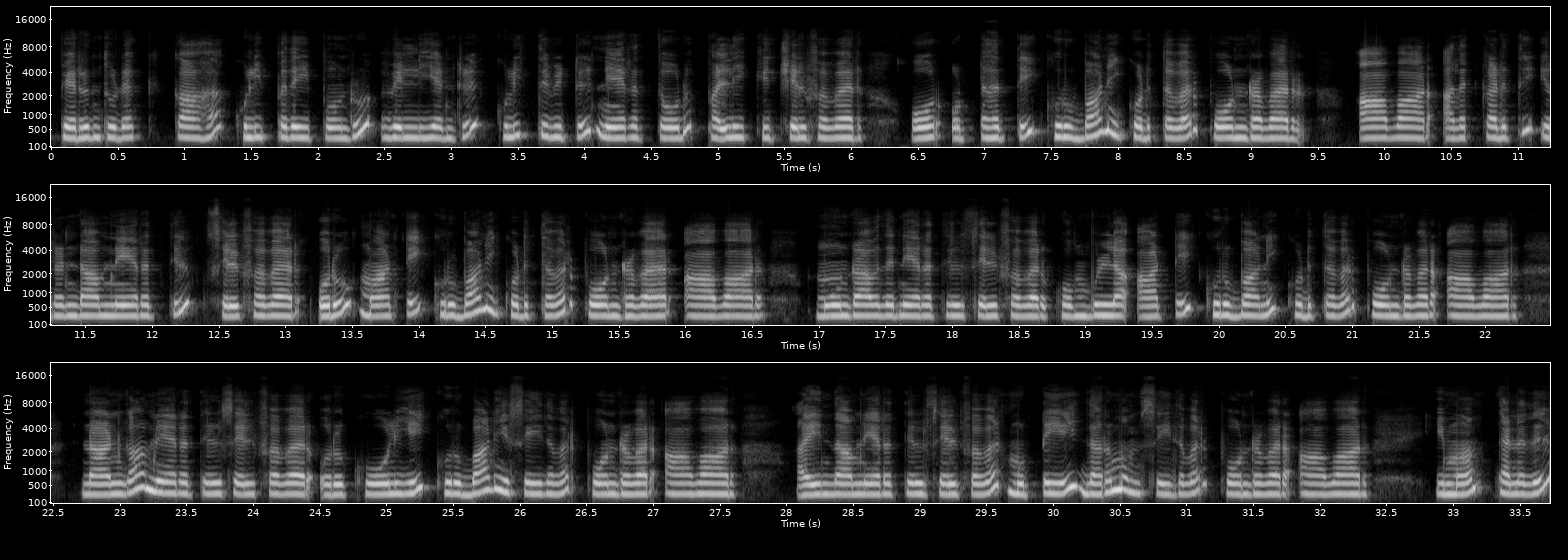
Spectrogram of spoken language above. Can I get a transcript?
பெருந்துடக்காக குளிப்பதைப் போன்று வெள்ளியன்று குளித்துவிட்டு நேரத்தோடு பள்ளிக்கு செல்பவர். ஓர் ஒட்டகத்தை குர்பானி கொடுத்தவர் போன்றவர். ஆவார். அதற்கடுத்து இரண்டாம் நேரத்தில் செல்பவர். ஒரு மாட்டை குர்பானி கொடுத்தவர் போன்றவர் ஆவார். மூன்றாவது நேரத்தில் செல்பவர். கொம்புள்ள ஆட்டை குர்பானி கொடுத்தவர் போன்றவர் ஆவார். நான்காம் நேரத்தில் செல்பவர். ஒரு கோழியை குர்பானி செய்தவர் போன்றவர் ஆவார். ஐந்தாம் நேரத்தில் செல்பவர் முட்டையை தர்மம் செய்தவர் போன்றவர் ஆவார். இமாம் தனது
